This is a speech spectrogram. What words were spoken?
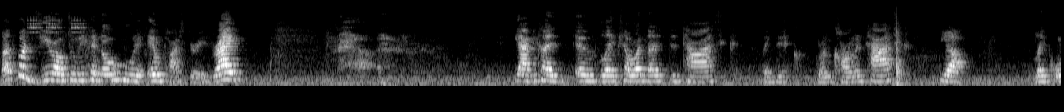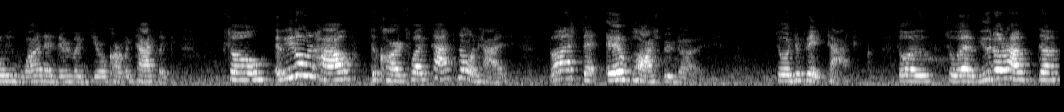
Let's put zero so we can know who the imposter is, right? Yeah, because if like someone does the task, like this one common task, Yeah. like only one and there's like zero common task, like so if you don't have the card swipe task, no one has. But the imposter does. So it's a fake task. So so if you don't have the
